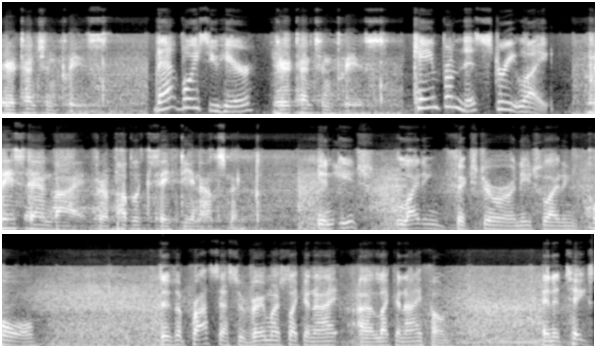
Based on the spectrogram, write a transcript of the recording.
Your attention, please. That voice you hear. Your attention, please. Came from this streetlight. Please stand by for a public safety announcement. In each lighting fixture or in each lighting pole, there's a processor very much like an, I, uh, like an iPhone. And it takes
